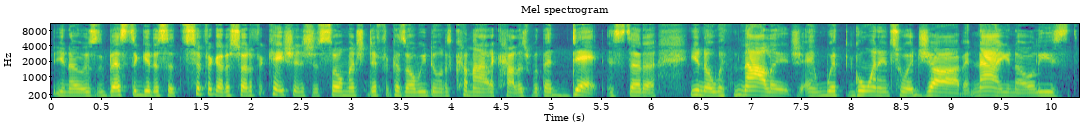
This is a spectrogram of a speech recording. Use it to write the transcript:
you know, it's best to get a certificate or certification. It's just so much different because all we're doing is coming out of college with a debt instead of, you know, with knowledge and with going into a job. And now, you know, at least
